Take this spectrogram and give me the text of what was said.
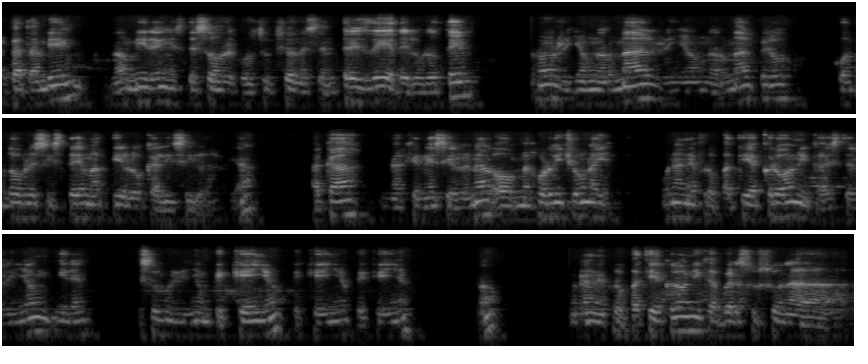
Acá también, ¿no? Miren, estas son reconstrucciones en 3D del urotel riñón normal, riñón normal, pero con doble sistema pielocalicilar, ¿ya? Acá una genesia renal, o mejor dicho, una, una nefropatía crónica, este riñón, miren, es un riñón pequeño, pequeño, pequeño, ¿no? Una nefropatía crónica versus una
